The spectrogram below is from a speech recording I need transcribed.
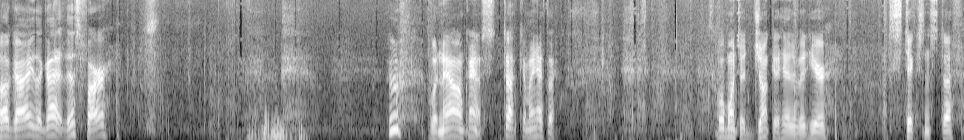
Well guys, I got it this far. Whew. But now I'm kind of stuck. I might have to... There's a whole bunch of junk ahead of it here. Sticks and stuff.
